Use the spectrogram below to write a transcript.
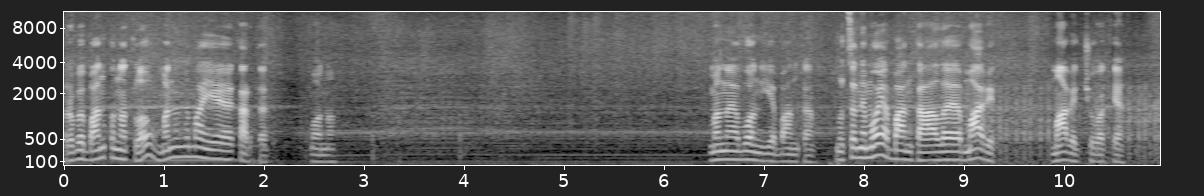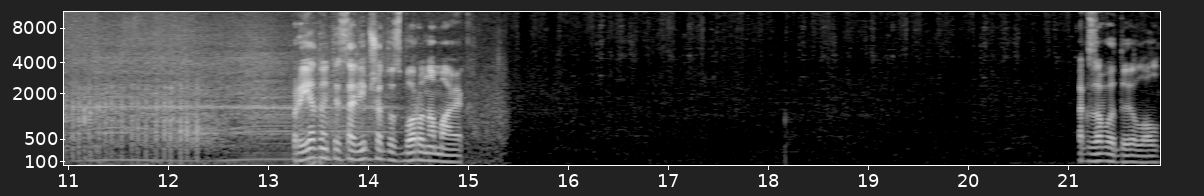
Роби банку на тло, в мене немає карти. Моно. У мене вон є банка. Ну це не моя банка, але Mavic. Mavic, чуваки. Приєднуйтеся ліпше до збору на Mavic. Так заведи, лол.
